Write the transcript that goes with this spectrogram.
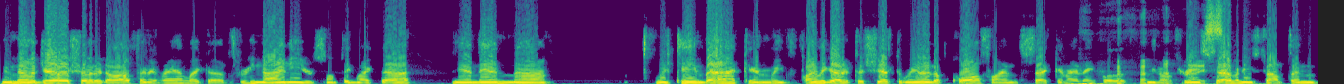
And uh, Gerald shut it off, and it ran like a 390 or something like that. And then uh, we came back, and we finally got it to shift. And we ended up qualifying second, I think, with you know 370 nice. something.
